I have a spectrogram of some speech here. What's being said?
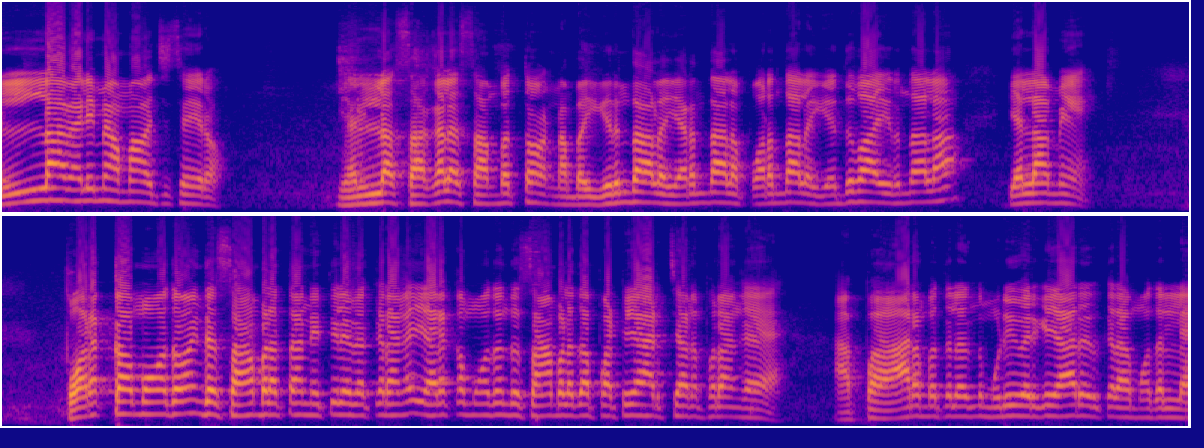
எல்லா வேலையுமே அம்மா வச்சு செய்கிறோம் எல்லா சகல சம்பத்தும் நம்ம இருந்தாலும் இறந்தாலும் பிறந்தாலும் எதுவாக இருந்தாலும் எல்லாமே. பிறக்கும் போதும் இந்த சாம்பலை தான் நெத்தியில் வைக்கிறாங்க. இறக்கும் போதும் இந்த சாம்பலை தான் பட்டையாக அடிச்சு அனுப்புகிறாங்க அப்போ ஆரம்பத்துல இருந்து முடிவு வரைக்கும் யார் இருக்கிறா முதல்ல?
